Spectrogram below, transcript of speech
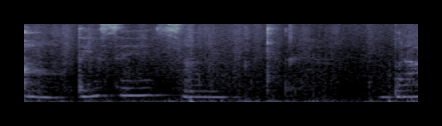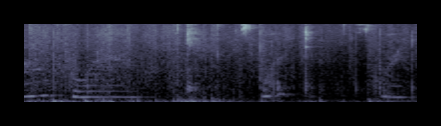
Oh, this is um, bra for sport, sport.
